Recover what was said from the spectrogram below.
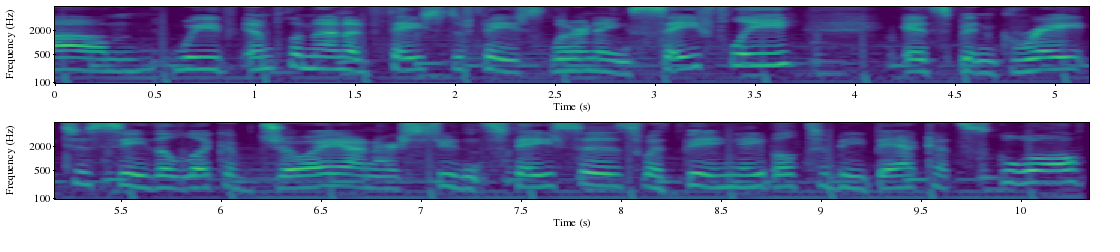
um, we've implemented face-to-face -face learning safely. It's been great to see the look of joy on our students' faces with being able to be back at school.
